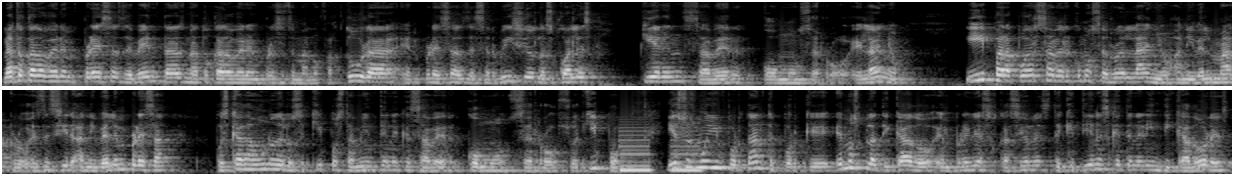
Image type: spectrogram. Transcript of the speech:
Me ha tocado ver empresas de ventas, me ha tocado ver empresas de manufactura, empresas de servicios, las cuales quieren saber cómo cerró el año. Y para poder saber cómo cerró el año a nivel macro, es decir, a nivel empresa, pues cada uno de los equipos también tiene que saber cómo cerró su equipo. Y esto es muy importante porque hemos platicado en previas ocasiones de que tienes que tener indicadores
